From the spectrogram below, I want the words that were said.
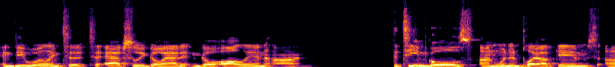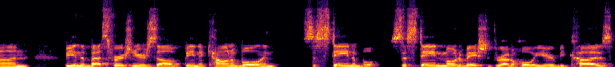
and be willing to to absolutely go at it and go all in on the team goals, on winning playoff games, on being the best version of yourself, being accountable and sustainable, sustained motivation throughout a whole year because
